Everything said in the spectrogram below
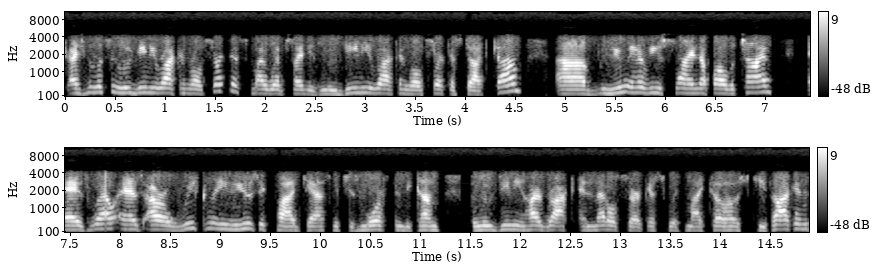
guys, been listening to Loudini Rock and Roll Circus. My website is loudinirockandrollcircus.com. Uh, new interviews flying up all the time as well as our weekly music podcast, which has morphed and become the Loudini Hard Rock and Metal Circus with my co-host Keith Hawkins,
